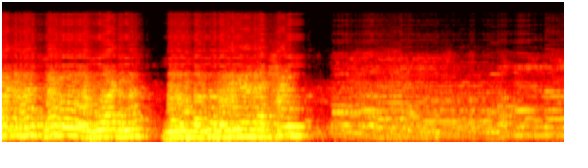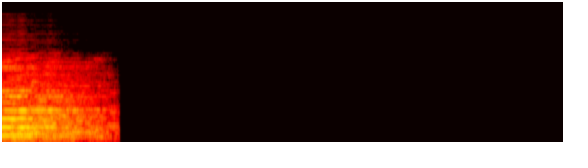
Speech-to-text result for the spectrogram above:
करना दोनों करना रोलिंग एंड एक्शन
